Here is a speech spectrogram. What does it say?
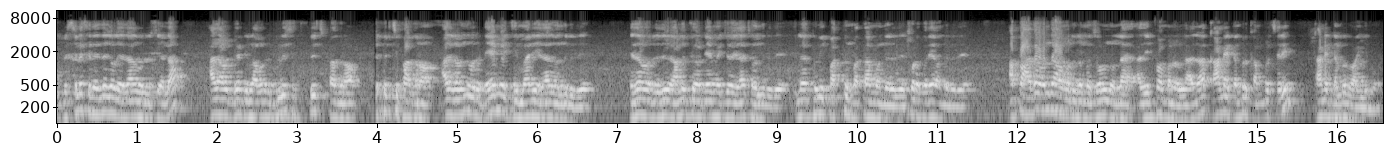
இப்போ சில சில இதுகள் ஏதாவது ஒரு விஷயம்னா அதை அவங்க கேட்டுக்கலாம். ஒரு பிரிச்சு பிரித்து பார்க்குறோம். பிரித்து பார்க்குறோம். அதில் வந்து ஒரு டேமேஜ் மாதிரி ஏதாவது வந்துடுது ஏதோ ஒரு இது அழுக்கோ டேமேஜோ ஏதாச்சும் வந்துடுது இல்லை துணி பத்தும் பத்தாம வந்துடுது கூட குறையா வந்துடுது அப்போ அதை வந்து அவங்களுக்கு நம்ம சொல்லணும்ல அது இன்ஃபார்ம் பண்ணணும்ல. அதனால contact number compulsory contact number வாங்கிடுவோம்.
